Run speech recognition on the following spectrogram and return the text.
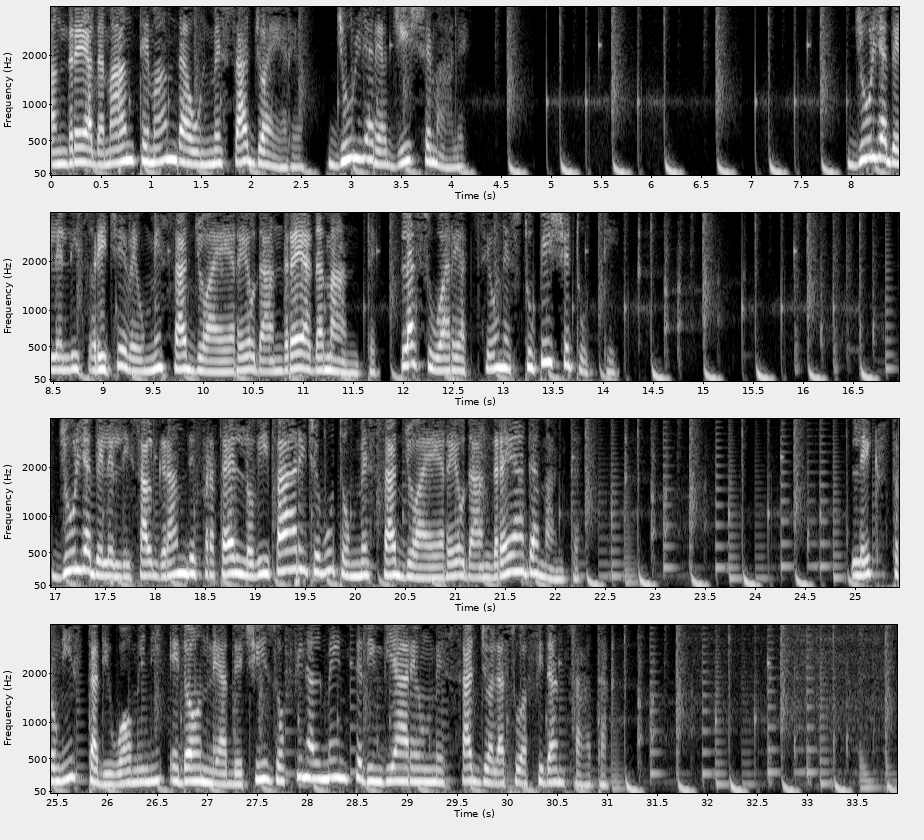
Andrea Damante manda un messaggio aereo, Giulia reagisce male. Giulia De Lellis riceve un messaggio aereo da Andrea Damante, la sua reazione stupisce tutti. Giulia De Lellis al grande fratello VIP ha ricevuto un messaggio aereo da Andrea Damante. L'ex tronista di Uomini e Donne ha deciso finalmente di inviare un messaggio alla sua fidanzata.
